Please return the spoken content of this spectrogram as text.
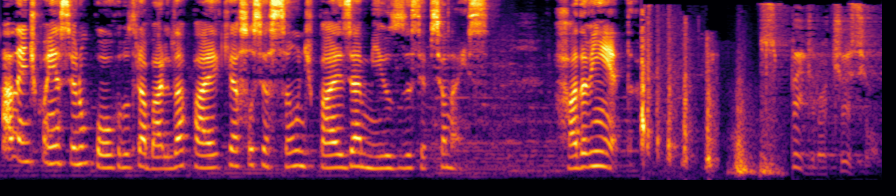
Além de conhecer um pouco do trabalho da PAI, que é a Associação de Pais e Amigos dos Excepcionais. Roda a vinheta. Speed Notícias.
